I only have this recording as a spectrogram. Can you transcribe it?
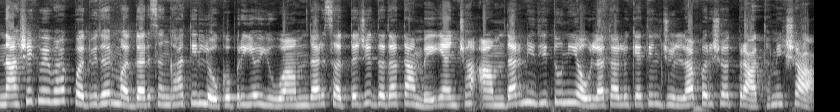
नाशिक विभाग पदवीधर मतदारसंघातील लोकप्रिय युवा आमदार सत्यजित ददा तांबे यांच्या आमदार निधीतून येवला तालुक्यातील जिल्हा परिषद प्राथमिक शाळा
